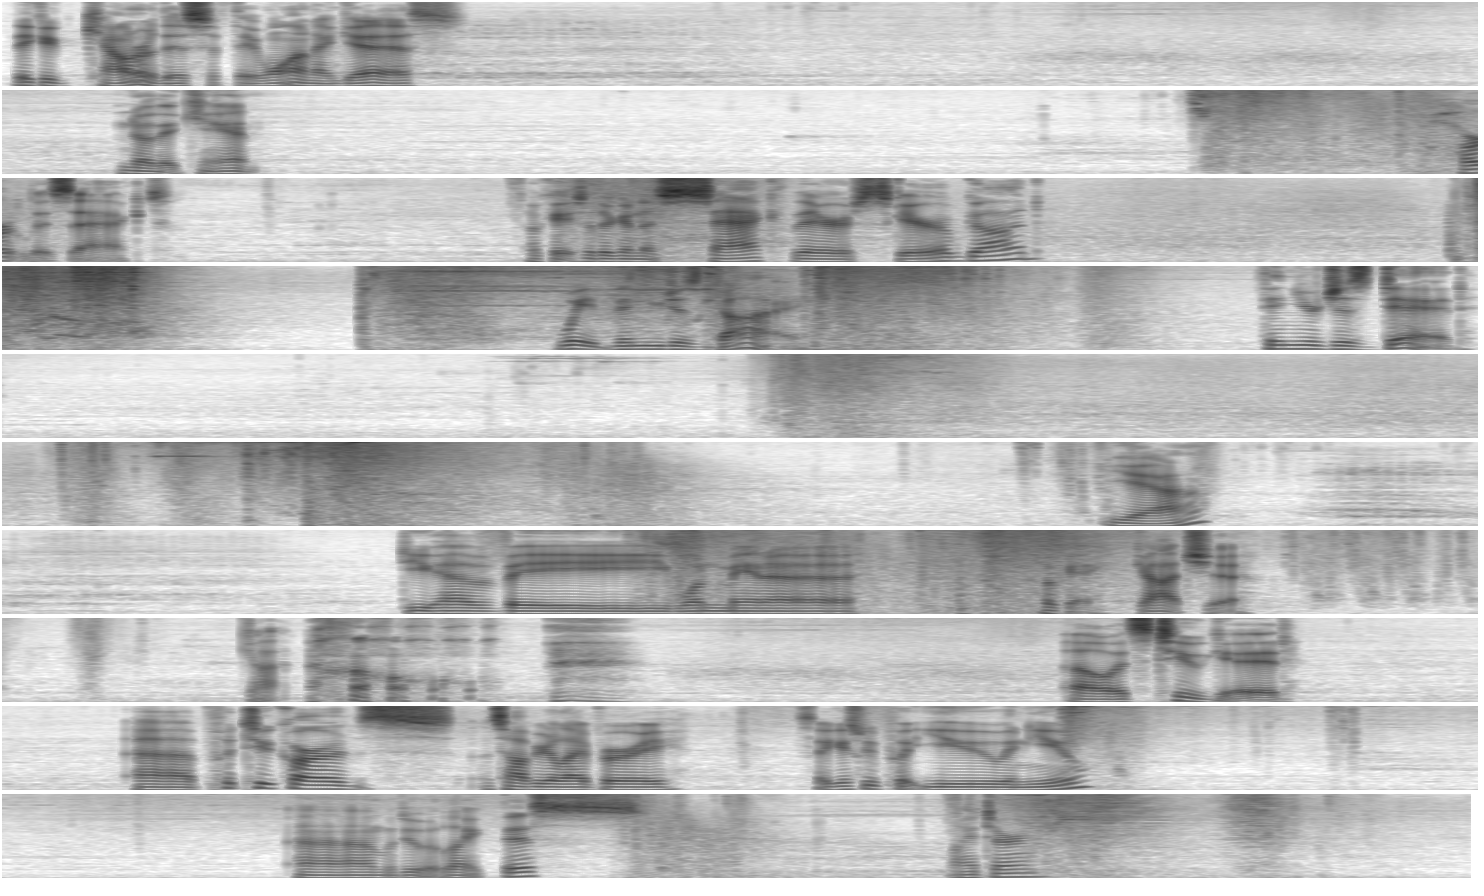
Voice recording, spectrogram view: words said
They could counter this if they want, I guess. No, they can't. heartless act. Okay, so they're gonna sack their scarab god? Wait, then you just die. Then you're just dead. Yeah? Do you have a one mana? Okay, gotcha. Got. oh, it's too good. Uh, put two cards on the top of your library. So I guess we put you and you. Um, we'll do it like this. My turn.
